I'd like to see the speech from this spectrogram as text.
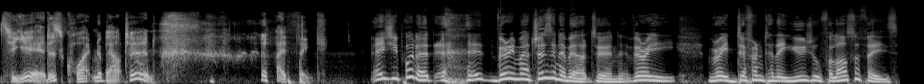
So, yeah, it is quite an about turn, I think. As you put it, it very much is an about turn. Very, very different to their usual philosophies.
